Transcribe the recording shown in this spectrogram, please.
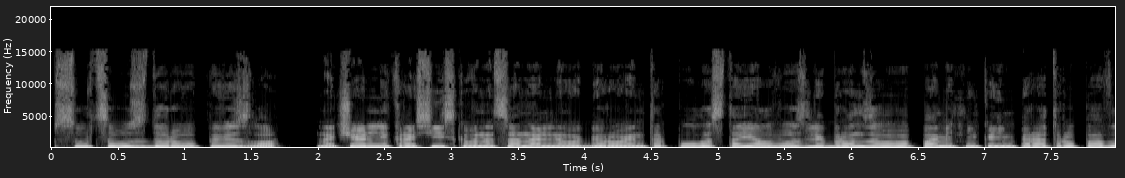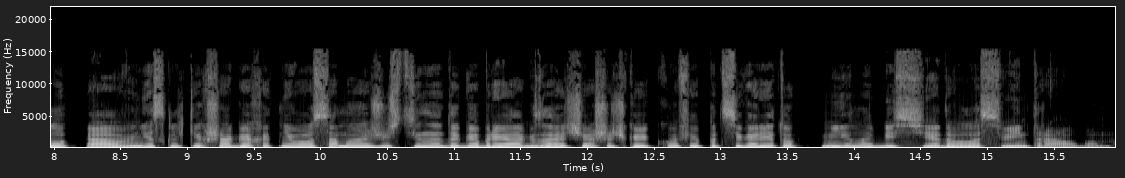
Псурцеву здорово повезло. Начальник Российского национального бюро Интерпола стоял возле бронзового памятника императору Павлу, а в нескольких шагах от него сама Жюстина де Габриак за чашечкой кофе под сигарету мило беседовала с Вейнтраубом.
